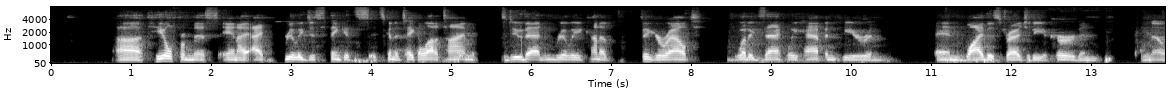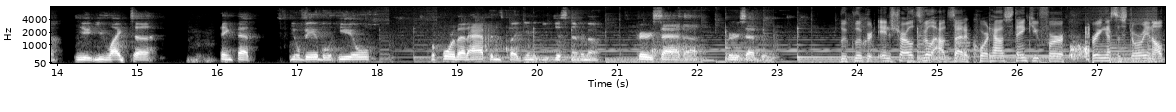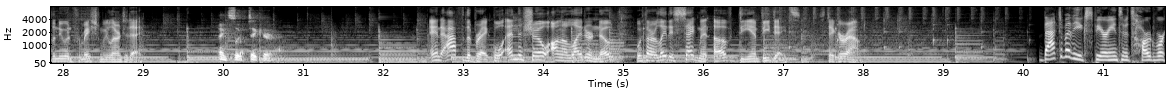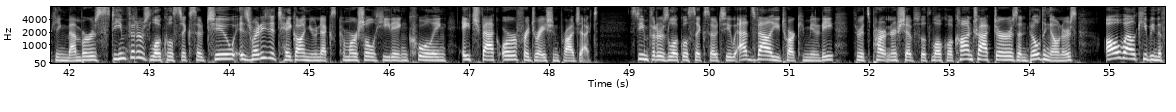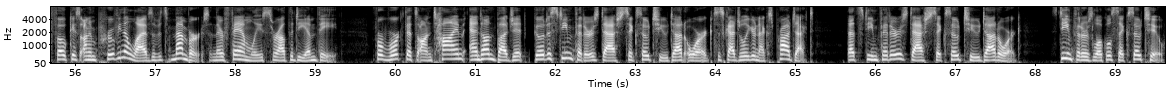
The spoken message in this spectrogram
uh, heal from this, and I, I really just think it's it's going to take a lot of time to do that and really kind of figure out what exactly happened here and and why this tragedy occurred. And you know, you you like to think that you'll be able to heal before that happens, but you know, you just never know. Very sad, uh, very sad Luke Lukert in Charlottesville outside a courthouse. Thank you for bringing us the story and all the new information we learned today. Thanks, Luke. Take care. And after the break, we'll end the show on a lighter note with our latest segment of DMV Dates. Stick around. Backed by the experience of its hardworking members, Steamfitters Local 602 is ready to take on your next commercial, heating, cooling, HVAC, or refrigeration project. Steamfitters Local 602 adds value to our community through its partnerships with local contractors and building owners, all while keeping the focus on improving the lives of its members and their families throughout the DMV. For work that's on time and on budget, go to steamfitters-602.org to schedule your next project. That's steamfitters-602.org. Steamfitters Local 602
